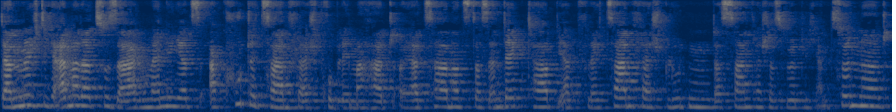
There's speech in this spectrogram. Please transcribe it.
dann möchte ich einmal dazu sagen, wenn ihr jetzt akute Zahnfleischprobleme habt, euer Zahnarzt das entdeckt habt, ihr habt vielleicht Zahnfleischbluten, das Zahnfleisch ist wirklich entzündet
